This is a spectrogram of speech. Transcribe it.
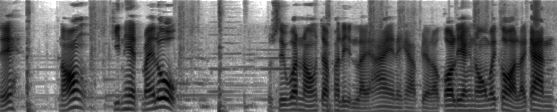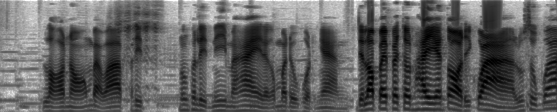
เอ๊ะ น้องกินเห็ดไหมลูกดูซิว่าน้องจะผลิตอะไรให้นะครับ เดี๋ยวเราก็เลี้ยงน้องไว้ก่อนแล้วกัน รอน้องแบบว่าผลิตนู่นผลิตนี่มาให้แล้วก็มาดูผลงาน เดี๋ยวเราไปประจนภัยกันต่อดีกว่า รู้สึกว่า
